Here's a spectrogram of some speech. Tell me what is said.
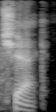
Check.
